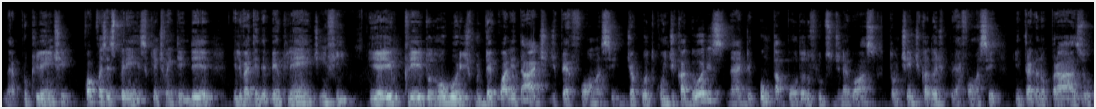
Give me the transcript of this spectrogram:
né, para o cliente, qual vai ser a experiência? O cliente vai entender, ele vai entender bem o cliente, enfim. E aí eu criei todo um algoritmo de qualidade, de performance, de acordo com indicadores, né, de ponta a ponta do fluxo de negócio. Então tinha indicador de performance de entrega no prazo,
